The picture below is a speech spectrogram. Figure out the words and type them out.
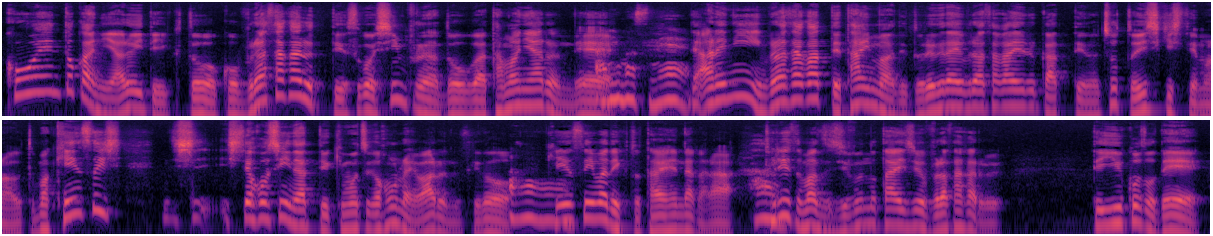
公園とかに歩いていくと、こう、ぶら下がるっていうすごいシンプルな道具がたまにあるんで、ありますねで、。あれにぶら下がってタイマーでどれぐらいぶら下がれるかっていうのをちょっと意識してもらうと、まあ、懸垂しししてほしいなっていう気持ちが本来はあるんですけど懸垂まで行くと大変だから、はいとりあえずまず自分の体重をぶら下がるっていうことで、まあ、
